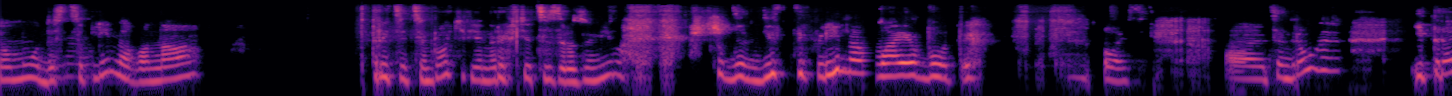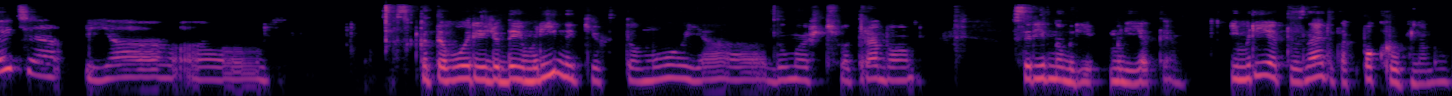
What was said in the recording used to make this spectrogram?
Тому дисципліна, вона в 37 років я нарешті це зрозуміла, що дисципліна має бути. Ось. Е, Це друге. І третє, я е, з категорії людей-мрійників, тому я думаю, що треба все рівно мріяти. І мріяти, знаєте, так по-крупному.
